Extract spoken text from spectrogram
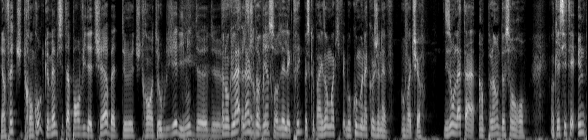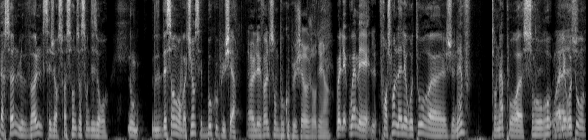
Et en fait, tu te rends compte que même si t'as pas envie d'être cher, bah, te- tu te rends, t'es obligé limite de. de Ah, donc là, là, je reviens prix, sur l'électrique parce que par exemple, moi qui fais beaucoup Monaco-Genève en voiture. Disons là, t'as un plein 200 euros. Ok, si t'es une personne, le vol c'est genre 60-70 euros. Donc de descendre en voiture, c'est beaucoup plus cher. Euh, Les vols sont beaucoup plus chers aujourd'hui. Hein. Ouais, les- ouais mais franchement, l'aller-retour euh, Genève, t'en as pour euh, 100 euros Ouais, l'aller-retour. hein.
